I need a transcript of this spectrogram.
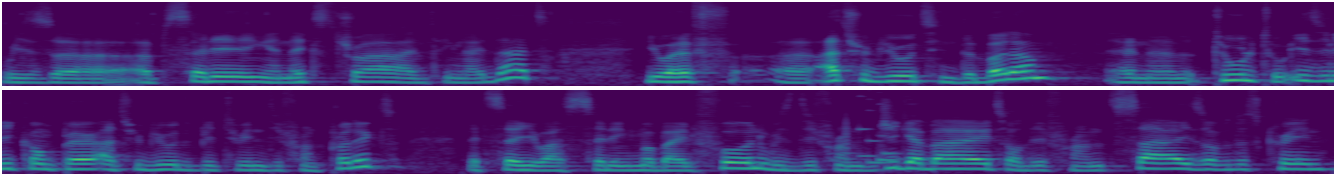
with uh, upselling and extra and things like that. You have uh, attributes in the bottom and a tool to easily compare attributes between different products. Let's say you are selling mobile phone with different gigabytes or different size of the screen.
